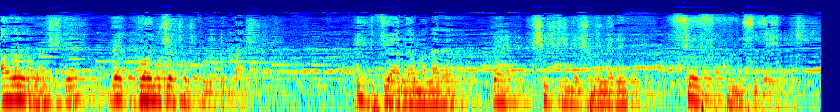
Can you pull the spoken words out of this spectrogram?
ağır ve gonca kokuludurlar. İhtiyarlamaları ve çirkinleşmeleri söz konusu değildir.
